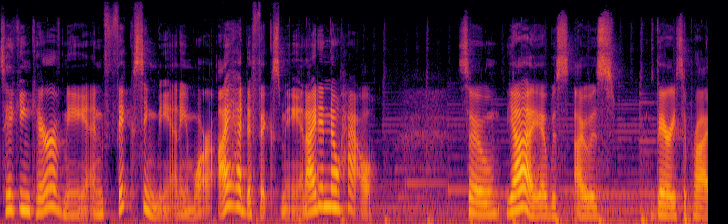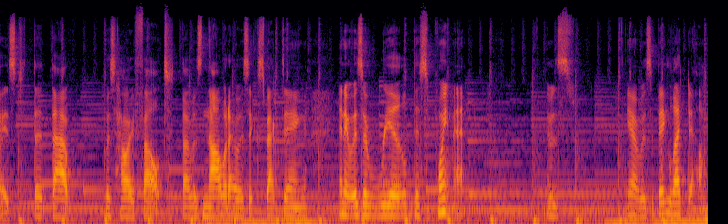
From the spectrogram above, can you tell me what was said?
taking care of me and fixing me anymore. I had to fix me, and I didn't know how." So yeah, I was I was very surprised that that was how I felt. That was not what I was expecting, and it was a real disappointment. It was, yeah, it was a big letdown.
